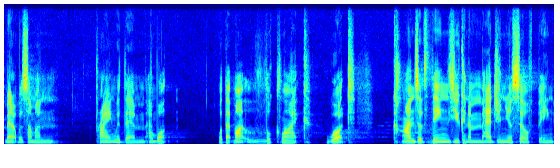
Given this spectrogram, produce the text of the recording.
met up with someone praying with them, and what, what that might look like, what kinds of things you can imagine yourself being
